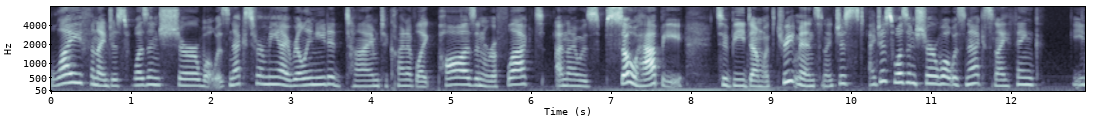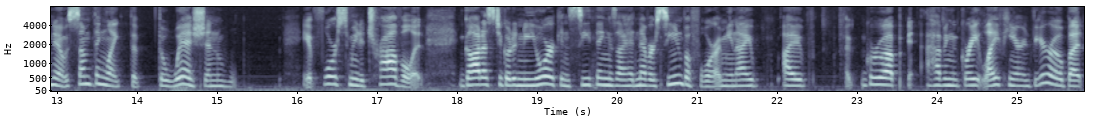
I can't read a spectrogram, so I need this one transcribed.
life and I just wasn't sure what was next for me. I really needed time to kind of like pause and reflect and I was so happy to be done with treatments and I just I just wasn't sure what was next and I think you know something like the the wish and it forced me to travel it got us to go to New York and see things I had never seen before. I mean, I I've uh, grew up having a great life here in Vero, but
